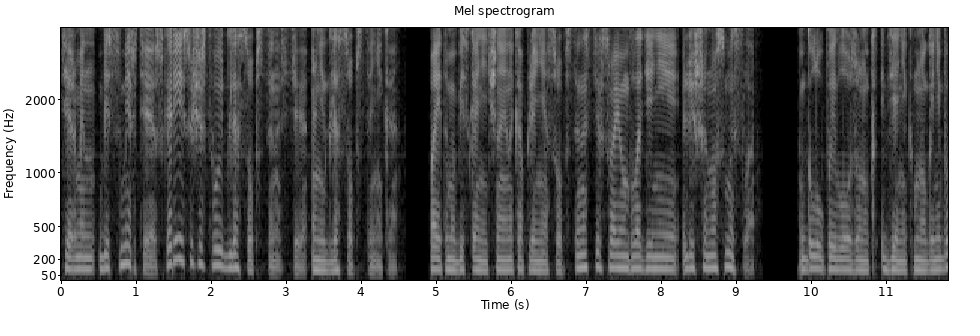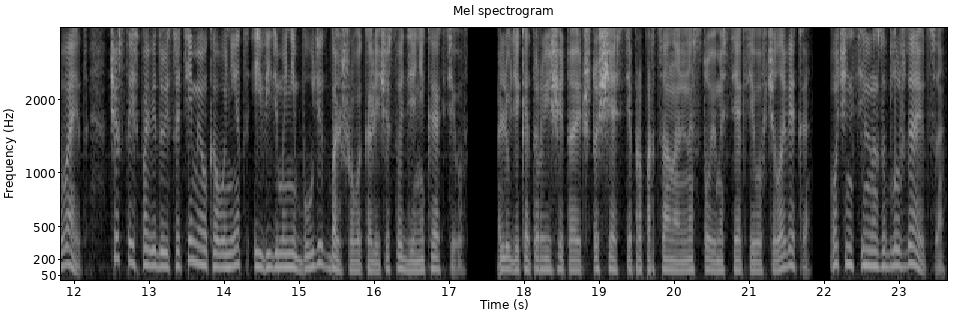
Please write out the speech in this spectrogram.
Термин «бессмертие» скорее существует для собственности, а не для собственника. Поэтому бесконечное накопление собственности в своем владении лишено смысла. Глупый лозунг «денег много не бывает» часто исповедуется теми, у кого нет и, видимо, не будет большого количества денег и активов. Люди, которые считают, что счастье пропорционально стоимости активов человека, очень сильно заблуждаются,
